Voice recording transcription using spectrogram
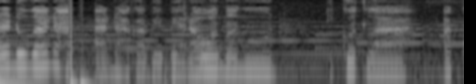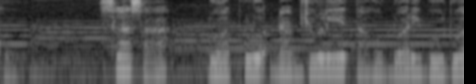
Renungan Harian HKBP Rawamangun, ikutlah aku. Selasa, 26 Juli tahun 2022.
